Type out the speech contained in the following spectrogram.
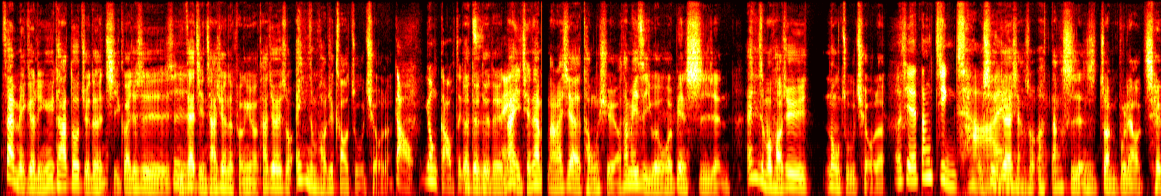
在每个领域他都觉得很奇怪，就是是你在警察圈的朋友，他就会说，哎，你怎么跑去搞足球了？搞 用搞这个字，对对对对，哎那以前在马来西亚的同学哦，他们一直以为我会变诗人，哎，你怎么跑去弄足球了？而且当警察、我心里就在想哎说，啊，当事人是赚不了钱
